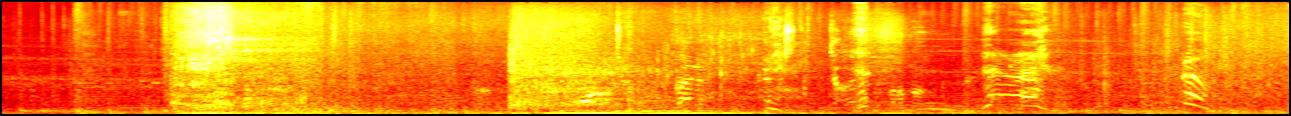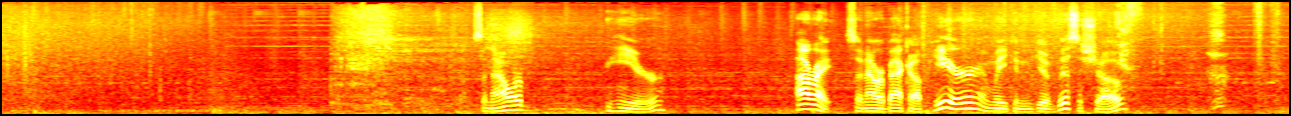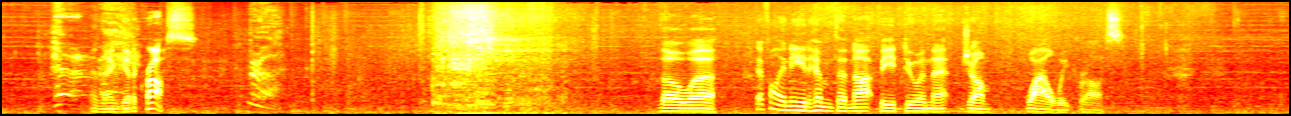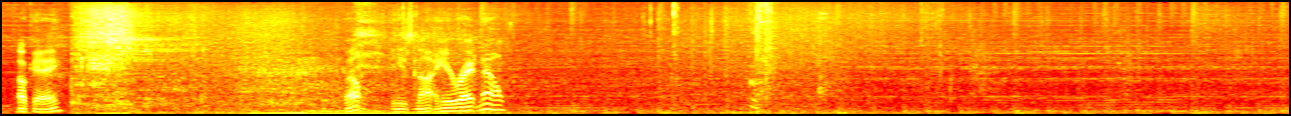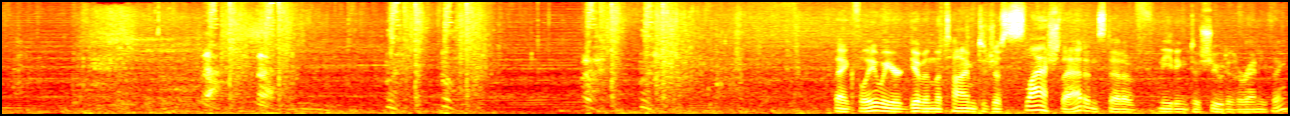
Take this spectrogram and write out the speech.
So now we're back up here, and we can give this a shove. And then get across. Though, uh, definitely need him to not be doing that jump while we cross. Okay. Well, he's not here right now. Thankfully, we are given the time to just slash that instead of needing to shoot it or anything.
